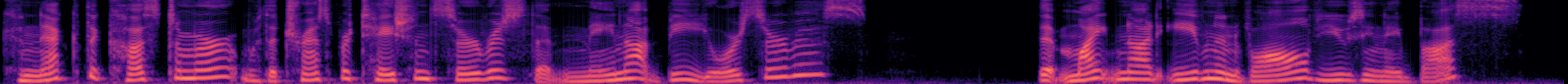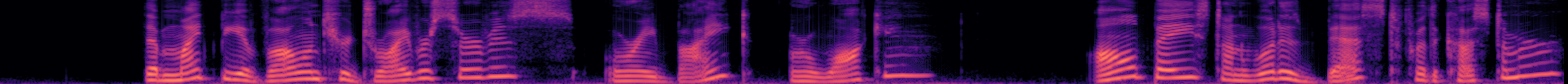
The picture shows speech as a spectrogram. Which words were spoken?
Connect the customer with a transportation service that may not be your service? That might not even involve using a bus? That might be a volunteer driver service, or a bike, or walking? All based on what is best for the customer?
